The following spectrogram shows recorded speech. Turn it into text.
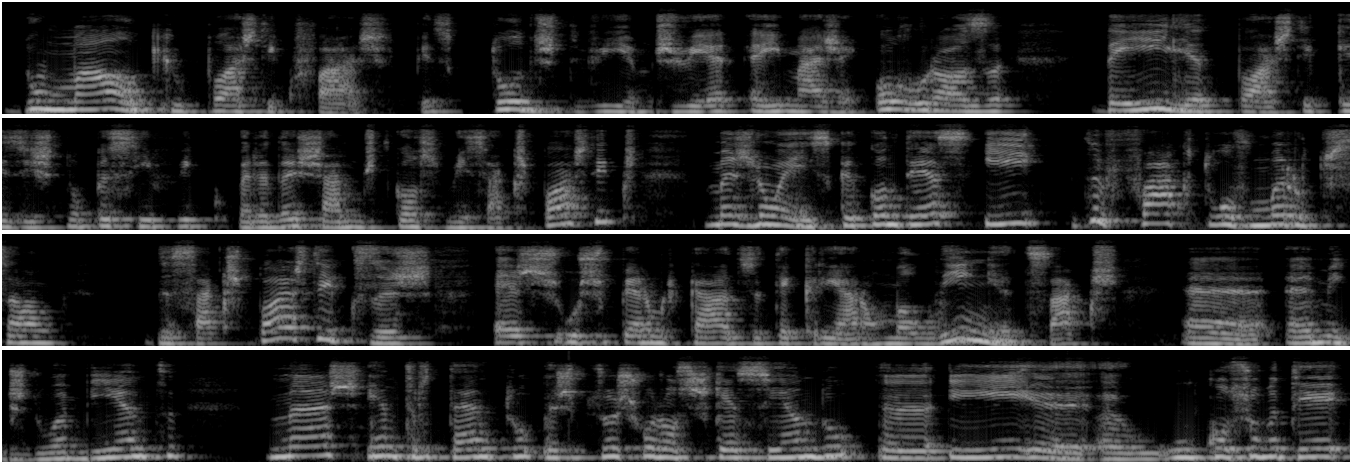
do mal que o plástico faz. Penso que todos devíamos ver a imagem horrorosa da ilha de plástico que existe no Pacífico para deixarmos de consumir sacos plásticos, mas não é isso que acontece e, de facto, houve uma redução de sacos plásticos. As, as, os supermercados até criaram uma linha de sacos uh, amigos do ambiente, mas, entretanto, as pessoas foram se esquecendo uh, e uh, o consumo até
